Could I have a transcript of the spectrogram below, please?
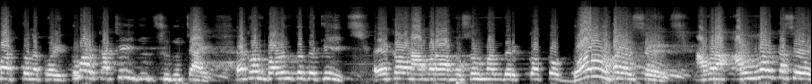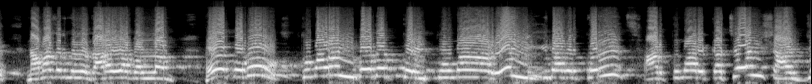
প্রার্থনা করি। তোমার কাছেই শুধু চাই। এখন বলেন তো দেখি, এখন আমরা মুসলমানদের কত দল হয়েছে। আমরা আল্লাহর কাছে নামাজের মেলে দাঁড়াইয়া বললাম, হে প্রভু তোমারও ইবাদত করি, তোমার এই ইবাদত করি, আর তোমার কাছেই সাহায্য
